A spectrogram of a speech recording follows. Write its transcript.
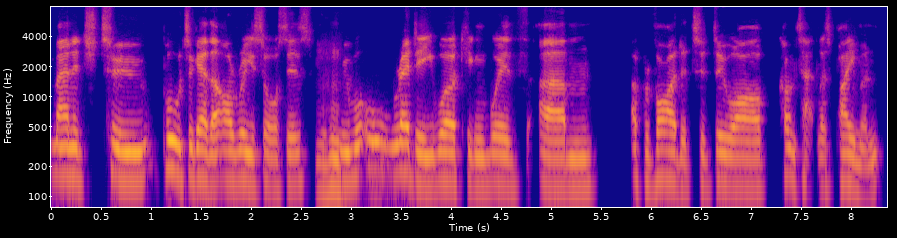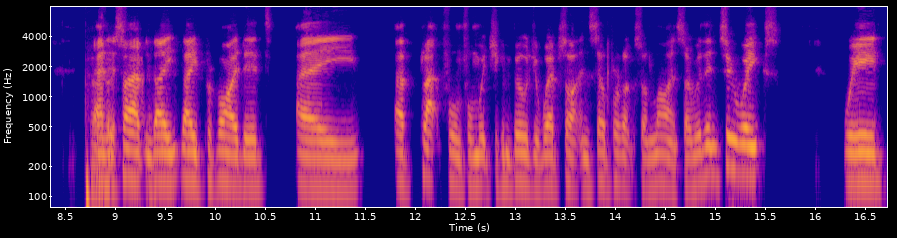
managed to pull together our resources mm-hmm. we were already working with um, a provider to do our contactless payment Perfect. and it so happened they they provided a a platform from which you can build your website and sell products online so within two weeks we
